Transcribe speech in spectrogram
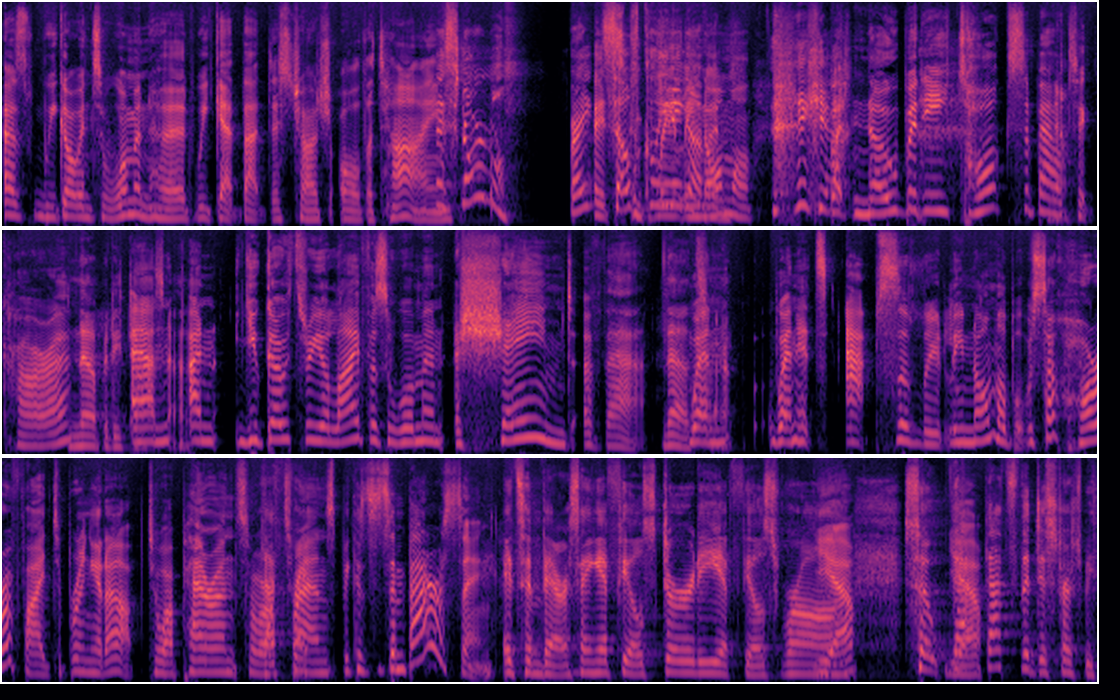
as we go into womanhood, we get that discharge all the time. It's normal. Right? It's completely oven. normal. yeah. But nobody talks about no. it, Cara. Nobody talks and, about it. And you go through your life as a woman ashamed of that. That's when right when it's absolutely normal. But we're so horrified to bring it up to our parents or That's our friends right. because it's embarrassing. It's embarrassing. It feels dirty. It feels wrong. Yeah. So that, yeah. that's the discharge piece.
